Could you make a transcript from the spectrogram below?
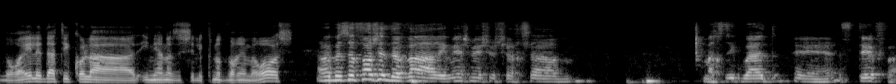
נוראי לדעתי כל העניין הזה של לקנות דברים מראש. אבל בסופו של דבר, אם יש מישהו שעכשיו מחזיק ביד אה, סטפה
